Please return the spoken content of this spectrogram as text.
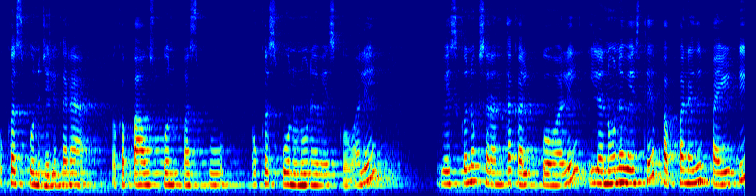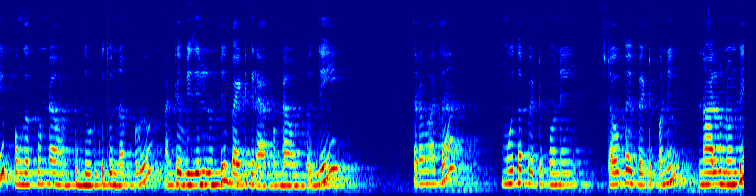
ఒక స్పూన్ జీలకర్ర ఒక పావు స్పూన్ పసుపు ఒక స్పూన్ నూనె వేసుకోవాలి. వేసుకొని ఒకసారి అంతా కలుపుకోవాలి. ఇలా నూనె వేస్తే పప్పు అనేది పైకి పొంగకుండా ఉంటుంది ఉడుకుతున్నప్పుడు. అంటే విజిల్ నుండి బయటికి రాకుండా ఉంటుంది. తర్వాత మూత పెట్టుకొని స్టవ్ పై పెట్టుకొని నాలుగు నుండి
